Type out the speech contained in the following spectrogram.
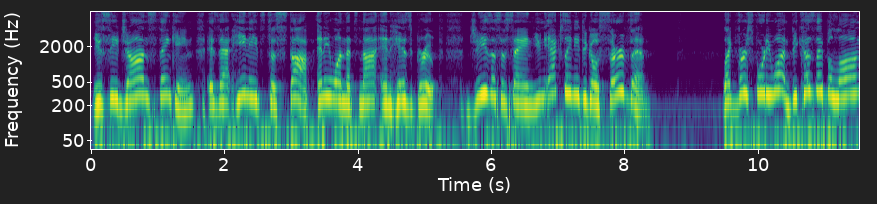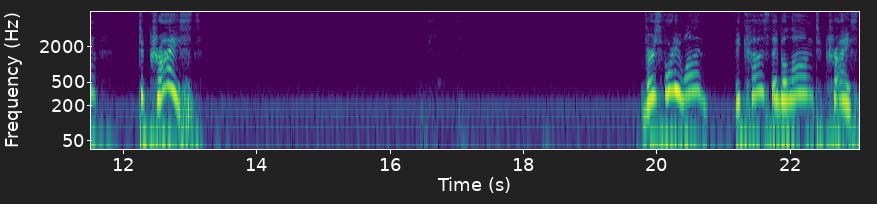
You see, John's thinking is that he needs to stop anyone that's not in his group. Jesus is saying you actually need to go serve them. Like verse 41, because they belong to Christ. Verse 41 because they belong to Christ.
